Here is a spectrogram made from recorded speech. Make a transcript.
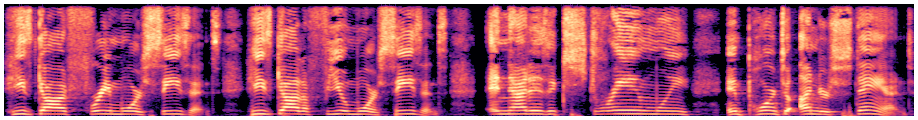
He's got three more seasons. He's got a few more seasons. And that is extremely important to understand.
